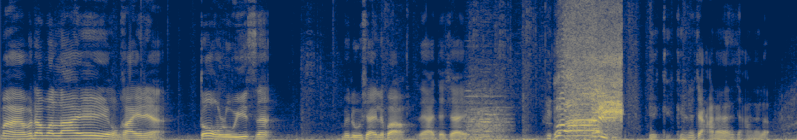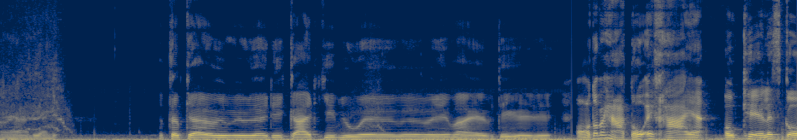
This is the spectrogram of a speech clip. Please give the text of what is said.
หมามันทำอะไรของใครเนี่ยโต้ของลูอิสนะ ไม่รู้ใช่หรือเปล่า แต่อาจจะใช่ เฮ้ยโอเคโอเคน่าจะอ่านได้น่าจะอ่านแล้วอ่านด้อ่านด้อ่านได้ตับแกดีการกิฟอยู่เว้ยมาดีอ๋อต้องไปหาโต๊ะไอ้คายอะโอเค let's go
